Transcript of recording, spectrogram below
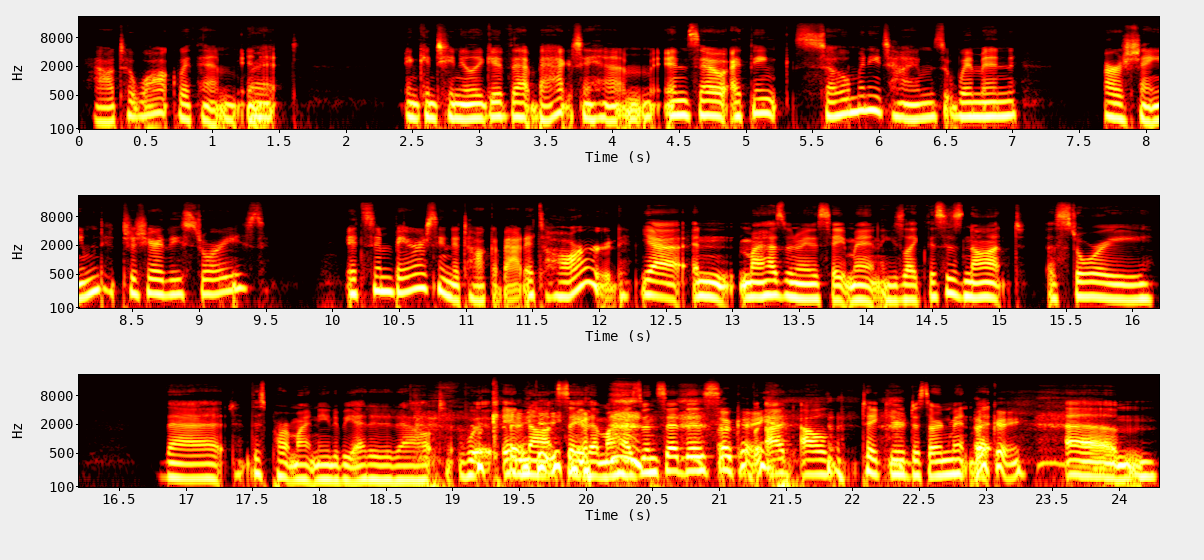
how to walk with him in right. it and continually give that back to him. And so I think so many times women are ashamed to share these stories. It's embarrassing to talk about. It's hard. Yeah, and my husband made a statement. He's like, "This is not a story that this part might need to be edited out okay. and not say yeah. that my husband said this. Okay, I, will take your discernment. But, okay. Um,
